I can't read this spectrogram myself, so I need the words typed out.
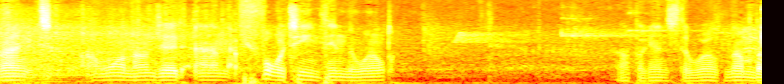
ranked 114th in the world. Up against the world number.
